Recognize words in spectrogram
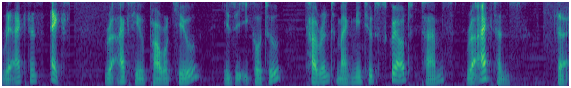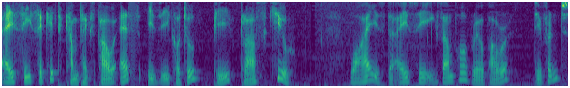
reactance X. Reactive power Q is equal to current magnitude squared times reactance. The AC circuit complex power S is equal to P plus Q. Why is the AC example real power different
